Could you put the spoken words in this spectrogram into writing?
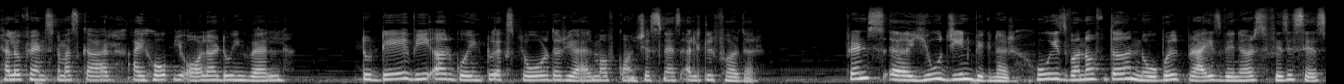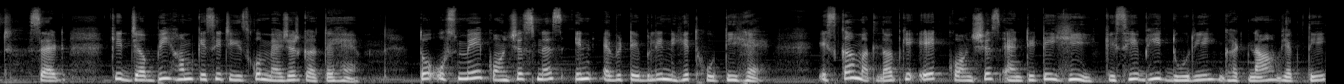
Hello, friends. Namaskar. I hope you all are doing well. Today, we are going to explore the realm of consciousness a little further. Friends, uh, Eugene Wigner, who is one of the Nobel Prize winners physicist, said कि जब भी हम किसी चीज़ को मेजर करते हैं तो उसमें कॉन्शियसनेस इनएविटेबली निहित होती है। इसका मतलब कि एक कॉन्शियस एंटिटी ही किसी भी दूरी, घटना, व्यक्ति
